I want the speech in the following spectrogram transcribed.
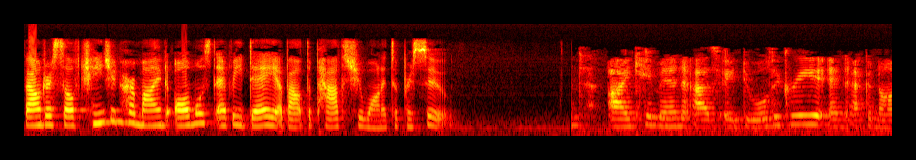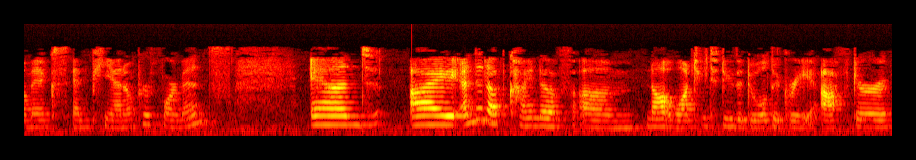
found herself changing her mind almost every day about the path she wanted to pursue. I came in as a dual degree in economics and piano performance, and I ended up kind of um, not wanting to do the dual degree after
